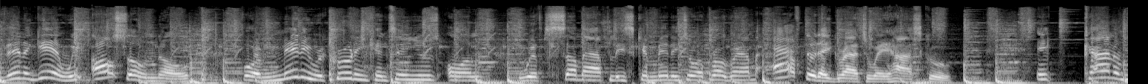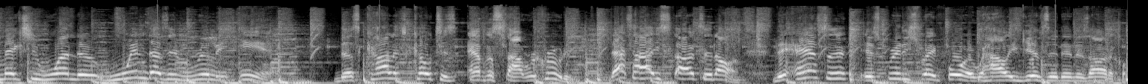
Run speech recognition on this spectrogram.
then again, we also know for many recruiting continues on with some athletes committing to a program after they graduate high school. It kind of makes you wonder when does it really end? Does college coaches ever stop recruiting? That's how he starts it off. The answer is pretty straightforward with how he gives it in his article.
